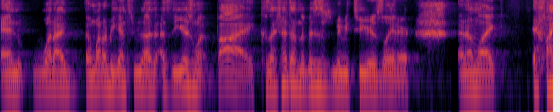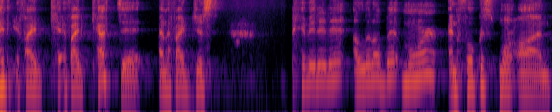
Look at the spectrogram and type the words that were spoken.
And what I and what I began to realize as the years went by, because I shut down the business maybe two years later, and I'm like, if I if I if I'd kept it and if I just pivoted it a little bit more and focused more on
